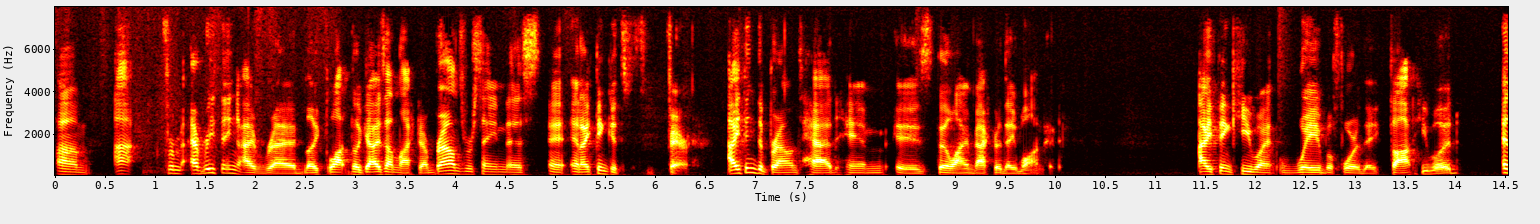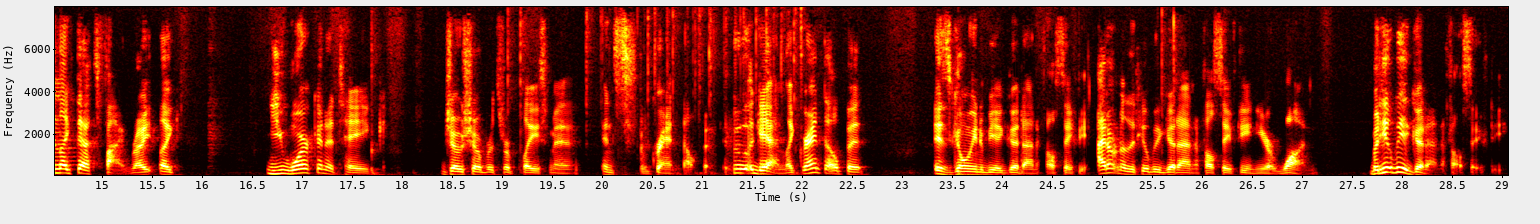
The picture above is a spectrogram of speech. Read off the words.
one. Um, I, from everything I've read, like lot, the guys on Lockdown Browns were saying this, and, and I think it's fair. I think the Browns had him as the linebacker they wanted. I think he went way before they thought he would, and like that's fine, right? Like you weren't going to take Joe Schobert's replacement instead of Grant Delpit, who again, like Grant Delpit is going to be a good NFL safety. I don't know that he'll be a good NFL safety in year one, but he'll be a good NFL safety.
